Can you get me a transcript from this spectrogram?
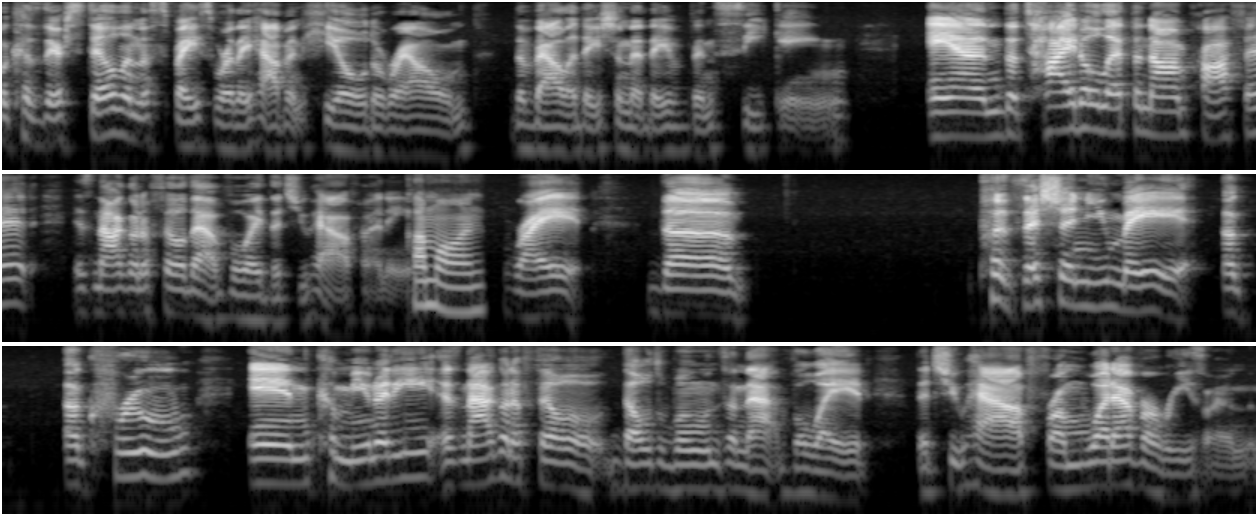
because they're still in a space where they haven't healed around the validation that they've been seeking. And the title at the nonprofit is not going to fill that void that you have, honey. Come on. Right? The position you may accrue in community is not going to fill those wounds and that void that you have from whatever reason.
